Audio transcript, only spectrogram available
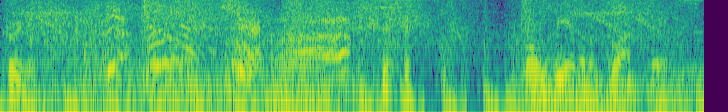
Freeze. Won't be able to block this.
